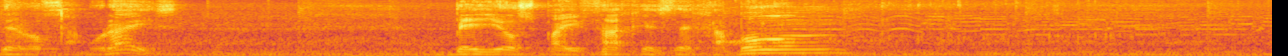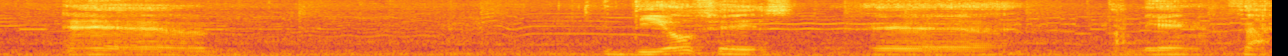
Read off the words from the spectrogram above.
de los samuráis. Bellos paisajes de Japón, dioses, eh, también, o sea,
